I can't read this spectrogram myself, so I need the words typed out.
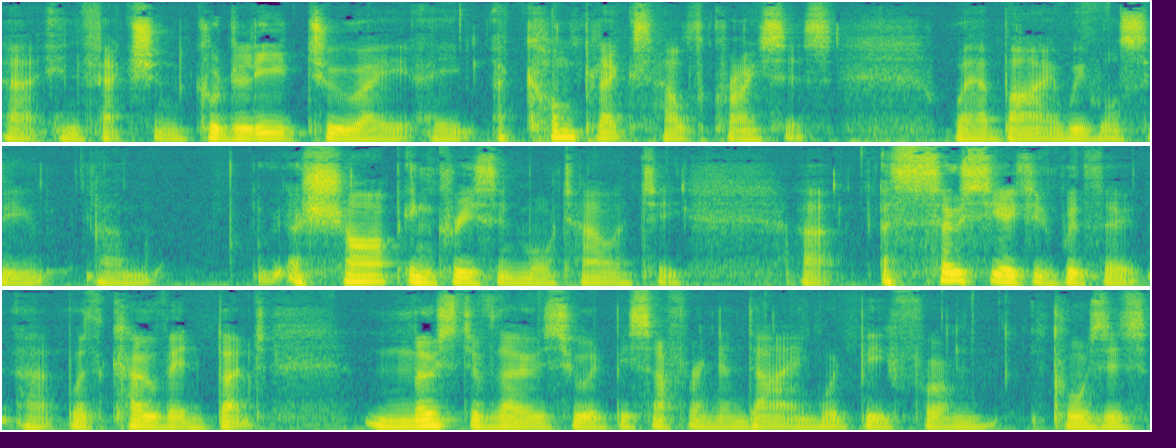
uh, infection could lead to a, a, a, complex health crisis whereby we will see um, a sharp increase in mortality uh, associated with the uh, with COVID, but most of those who would be suffering and dying would be from causes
